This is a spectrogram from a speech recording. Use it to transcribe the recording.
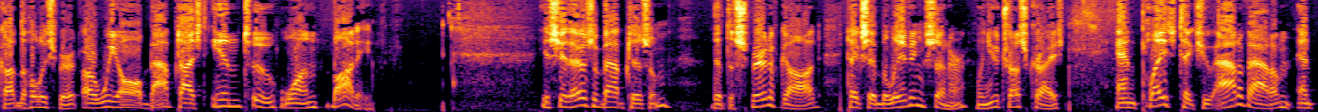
God the Holy Spirit, are we all baptized into one body. You see, there's a baptism that the Spirit of God takes a believing sinner, when you trust Christ, and place takes you out of Adam and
